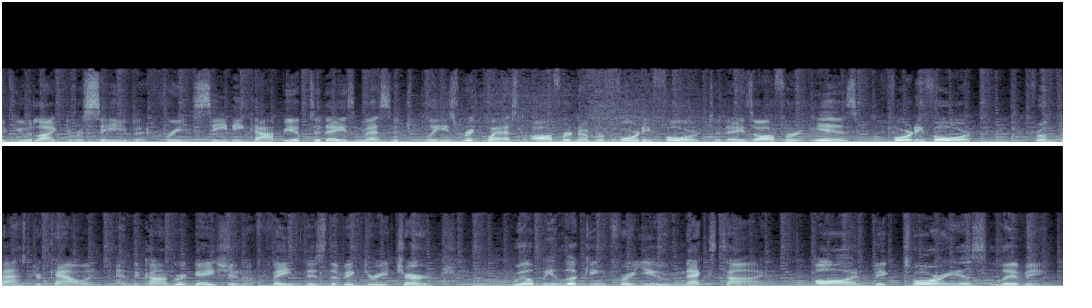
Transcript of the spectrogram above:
If you would like to receive a free CD copy of today's message, please request offer number 44. Today's offer is 44 from Pastor Cowan and the congregation of Faith is the Victory Church. We'll be looking for you next time on Victorious Living.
